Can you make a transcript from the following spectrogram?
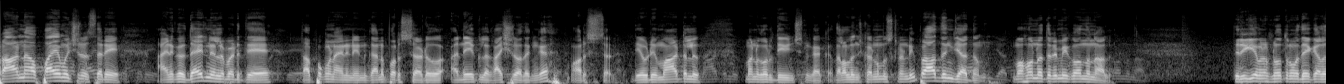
ప్రాణాపాయం వచ్చినా సరే ఆయనకు ధైర్యం నిలబడితే తప్పకుండా ఆయన నేను కనపరుస్తాడు అనేకులకు ఆశీర్వాదంగా మారుస్తాడు. దేవుడి మాటలు మన కొరకు దీవించిన కాక తల నుంచి కన్ను మూసుకునండి ప్రార్థన చేద్దాం. మహోన్నతుడు మీకు వందనాలు. తిరిగి మనకు నూతన ఉదయకాల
